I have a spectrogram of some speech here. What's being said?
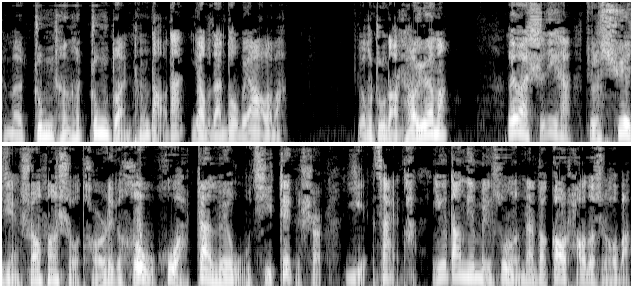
什么中程和中短程导弹，要不咱都不要了吧？有个中导条约吗？另外，实际上就是削减双方手头这个核武库啊，战略武器这个事儿也在谈。因为当年美苏冷战到高潮的时候吧，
